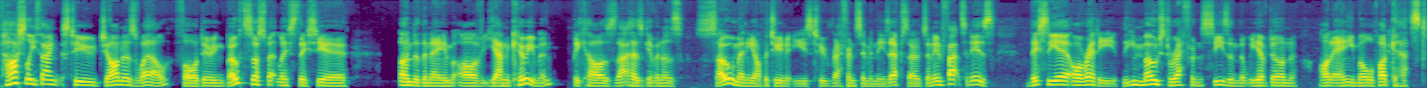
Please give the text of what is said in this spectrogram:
Partially thanks to John as well for doing both suspect lists this year under the name of Jan Kooijman, because that has given us so many opportunities to reference him in these episodes. And in fact, it is this year already the most referenced season that we have done on any mole podcast.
